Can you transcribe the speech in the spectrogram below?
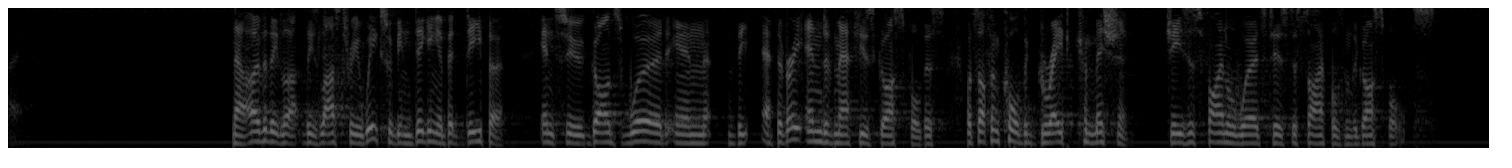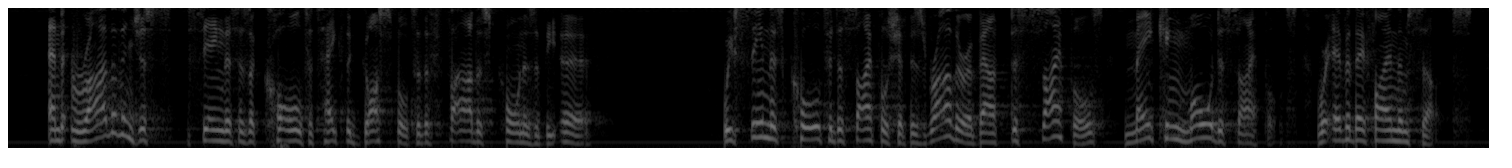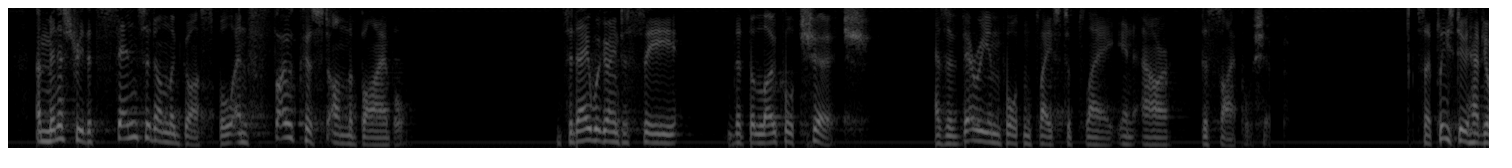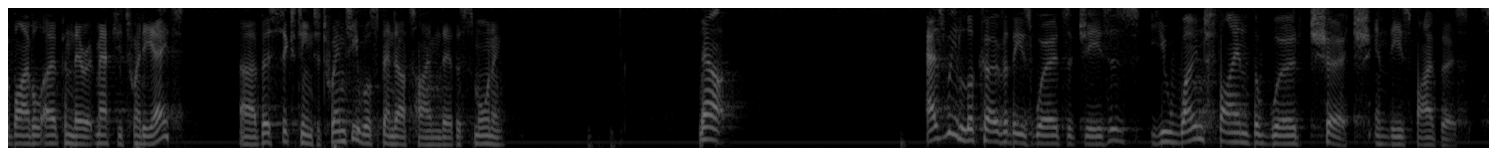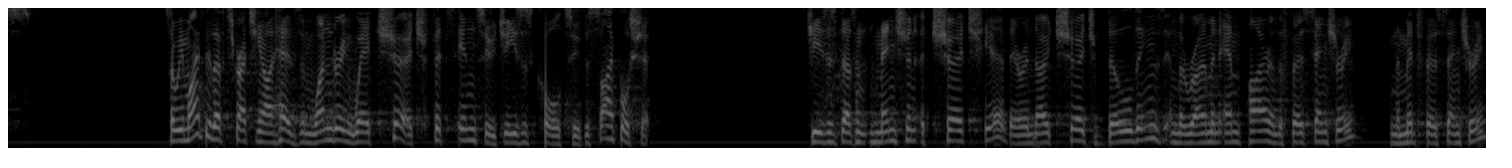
Now, over the, these last three weeks, we've been digging a bit deeper into God's word in the, at the very end of Matthew's gospel, this what's often called the Great Commission, Jesus' final words to his disciples in the gospels. And rather than just seeing this as a call to take the gospel to the farthest corners of the earth, we've seen this call to discipleship is rather about disciples making more disciples wherever they find themselves. A ministry that's centered on the gospel and focused on the Bible. And today we're going to see that the local church has a very important place to play in our discipleship. So please do have your Bible open there at Matthew 28, uh, verse 16 to 20. We'll spend our time there this morning. Now, as we look over these words of Jesus, you won't find the word church in these five verses. So we might be left scratching our heads and wondering where church fits into Jesus' call to discipleship. Jesus doesn't mention a church here. There are no church buildings in the Roman Empire in the first century, in the mid first century.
